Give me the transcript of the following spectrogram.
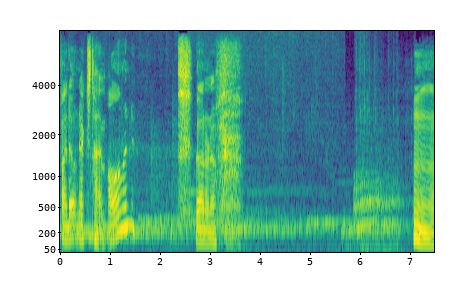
Find out next time on. I don't know. Hmm.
